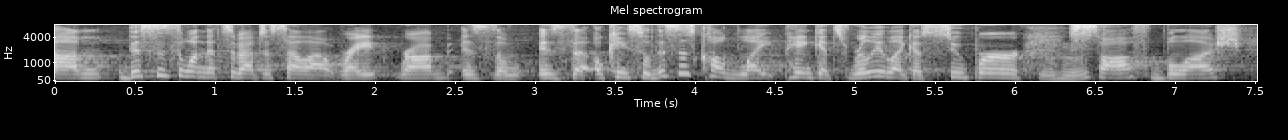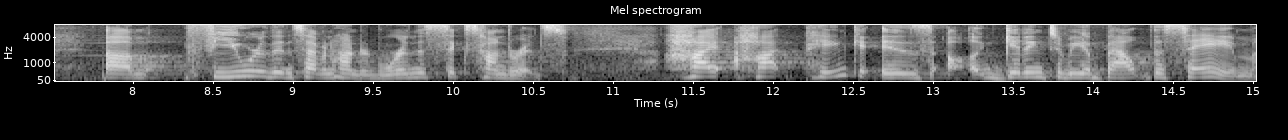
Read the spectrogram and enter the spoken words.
Um, this is the one that's about to sell out, right, Rob? Is the, is the, okay, so this is called light pink. It's really like a super soft blush. Um, fewer than 700, we're in the 600s. High, hot pink is uh, getting to be about the same.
